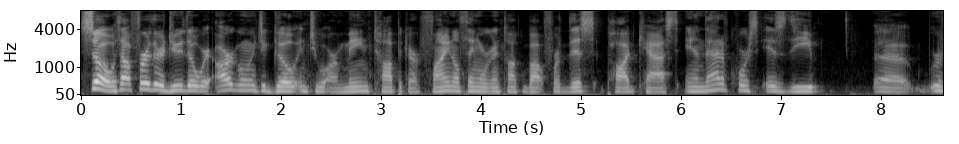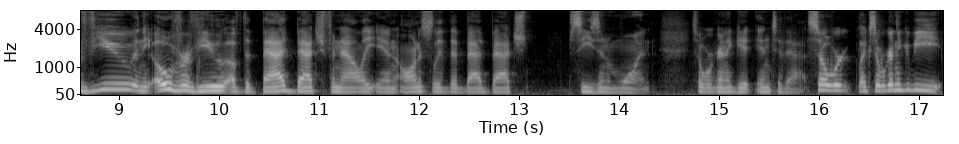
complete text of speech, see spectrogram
So, without further ado, though, we are going to go into our main topic, our final thing we're going to talk about for this podcast, and that, of course, is the uh, review and the overview of the Bad Batch finale, and honestly, the Bad Batch season one. So, we're going to get into that. So, we're like, so we're going to be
